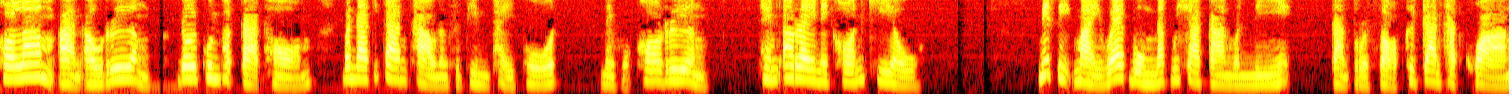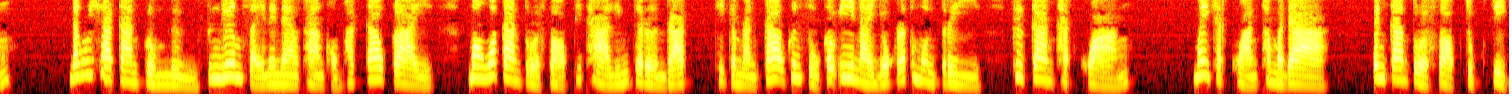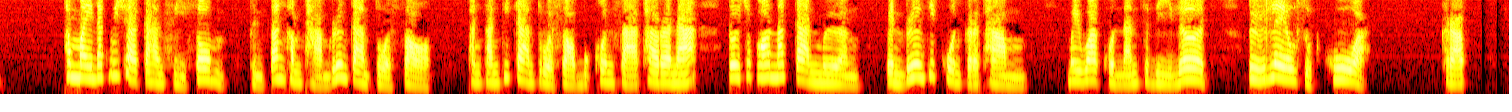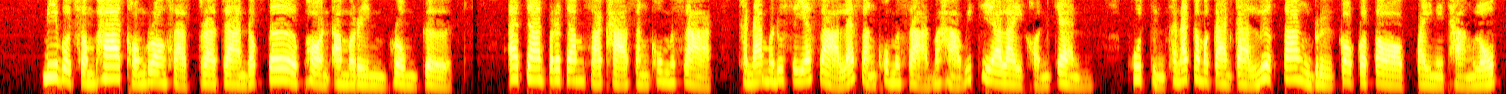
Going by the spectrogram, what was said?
คอลัมน์อ่านเอาเรื่อง โดยคุณผักกาดหอม บรรณาธิการข่าวหนังสือพิมพ์ไทยโพสต์ ในหัวข้อเรื่อง เห็นอะไรในค้อนเคียว มิติใหม่แวดวงนักวิชาการวันนี้ การตรวจสอบคือการขัดขวาง นักวิชาการกลุ่มหนึ่ง ซึ่งเลื่อมใสในแนวทางของพรรคก้าวไกล มองว่าการตรวจสอบพิธาลิ้มเจริญรัตที่กำลังก้าวขึ้นสู่เก้าอี้นายกรัฐมนตรี คือการขัดขวาง ไม่ขัดขวางธรรมดา เป็นการตรวจสอบจุกจิกทำไมนักวิชาการสีส้มถึงตั้งคำถามเรื่องการตรวจสอบ ทั้งๆทที่การตรวจสอบบุคคลสาธารณะ โดยเฉพาะนักการเมือง เป็นเรื่องที่ควรกระทำไม่ว่าคนนั้นจะดีเลิศ หรือเลวสุดขั้วครับ มีบทสัมภาษณ์ของรองศาสตราจารย์ ดร พรอมรินพรมเกิด อาจารย์ประจำสาขาสังคมศาสตร์ คณะมนุษยศาสตร์และสังคมศาสตร์ มหาวิทยาลัยขอนแก่น พูดถึงคณะกรรมการการเลือกตั้งหรือกกตไปในทางลบ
